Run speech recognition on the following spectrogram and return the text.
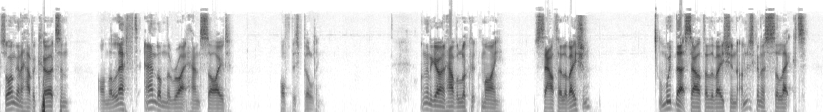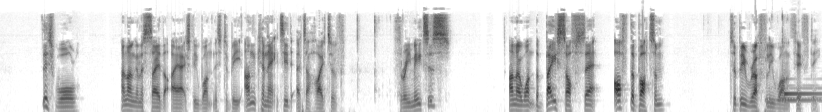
So I'm going to have a curtain on the left and on the right hand side of this building. I'm going to go and have a look at my south elevation. And with that south elevation, I'm just going to select this wall and I'm going to say that I actually want this to be unconnected at a height of 3 meters and I want the base offset off the bottom to be roughly 150.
